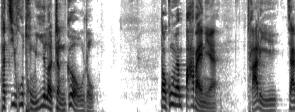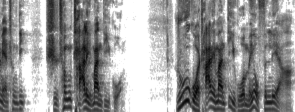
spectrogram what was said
他几乎统一了整个欧洲。到公元八百年，查理加冕称帝，史称查理曼帝国。如果查理曼帝国没有分裂啊，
